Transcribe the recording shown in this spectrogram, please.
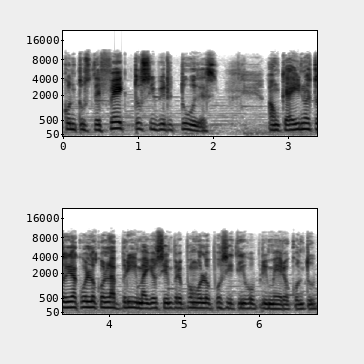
con tus defectos y virtudes. Aunque ahí no estoy de acuerdo con la prima, yo siempre pongo lo positivo primero, con tus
